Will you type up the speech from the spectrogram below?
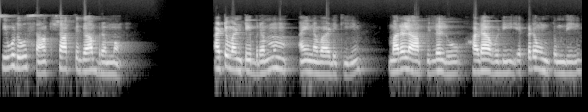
శివుడు సాక్షాత్తుగా బ్రహ్మం. అటువంటి బ్రహ్మం అయిన వాడికి మరలా పిల్లలు హడావుడి ఎక్కడ ఉంటుంది?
